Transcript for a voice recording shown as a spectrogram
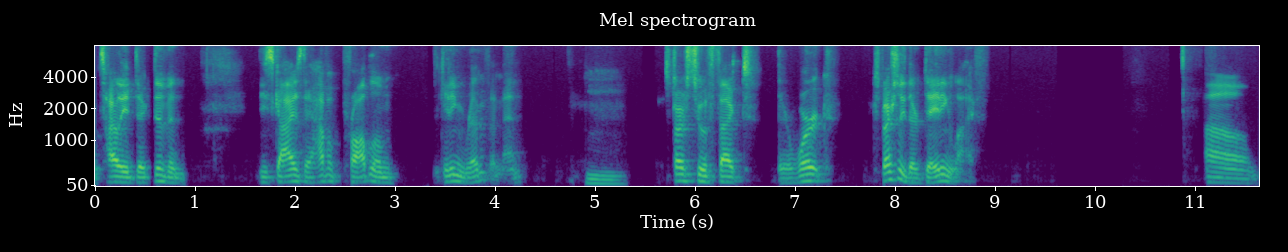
it's highly addictive. And these guys, they have a problem getting rid of it, man. Mm. Starts to affect their work, especially their dating life. Um,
